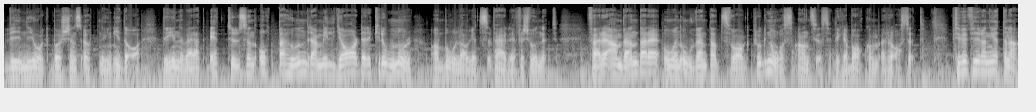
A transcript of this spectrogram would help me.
vid New York-börsens öppning idag. Det innebär att 1800 miljarder kronor av bolagets värde försvunnit. Färre användare och en oväntat svag prognos anses ligga bakom raset. TV4 Nyheterna,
